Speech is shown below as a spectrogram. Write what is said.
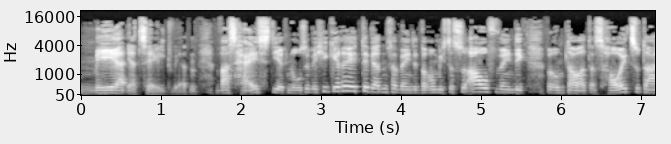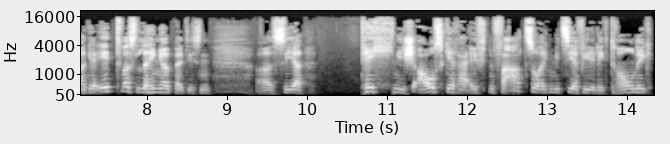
mehr erzählt werden. Was heißt Diagnose? Welche Geräte werden verwendet? Warum ist das so aufwendig? Warum dauert das heutzutage etwas länger bei diesen äh, sehr technisch ausgereiften Fahrzeugen mit sehr viel Elektronik,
